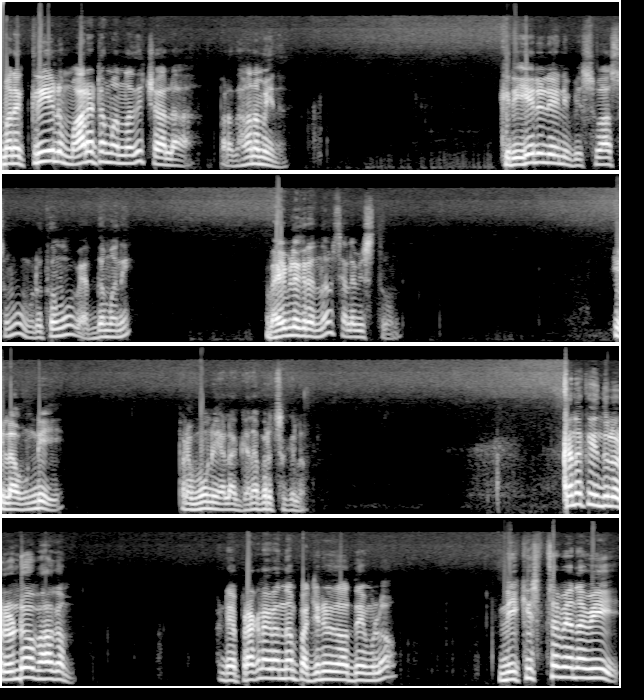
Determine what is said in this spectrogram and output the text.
మన క్రియలు మారటం అన్నది చాలా ప్రధానమైనది. క్రియలు లేని విశ్వాసము మృతము వ్యర్థమని బైబిల్ గ్రంథం సెలవిస్తుంది. ఇలా ఉండి ప్రభువుని ఎలా గణపరచగలం? కనుక ఇందులో రెండవ భాగం అంటే ప్రకటన గ్రంథం పద్దెనిమిదో అధ్యాయంలో నీకిష్టమైనవి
